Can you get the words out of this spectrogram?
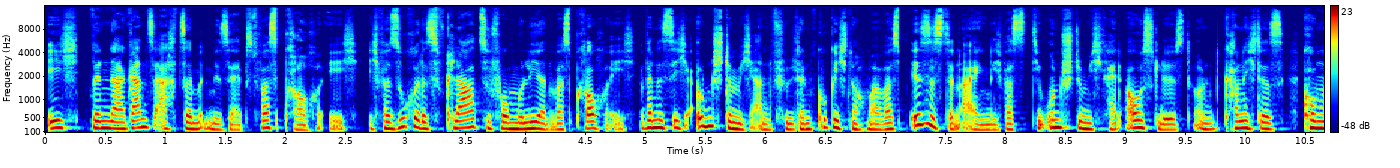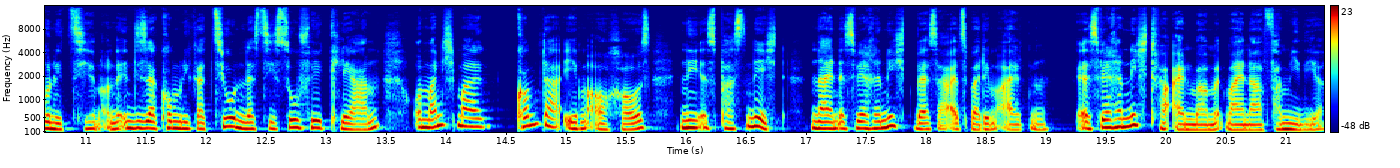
Ich bin da ganz achtsam mit mir selbst. Was brauche ich? Ich versuche das klar zu formulieren. Was brauche ich? Wenn es sich unstimmig anfühlt, dann gucke ich nochmal, was ist es denn eigentlich, was die Unstimmigkeit auslöst? Und kann ich das kommunizieren? Und in dieser Kommunikation lässt sich so viel klären. Und manchmal kommt da eben auch raus, nee, es passt nicht. Nein, es wäre nicht besser als bei dem Alten. Es wäre nicht vereinbar mit meiner Familie.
